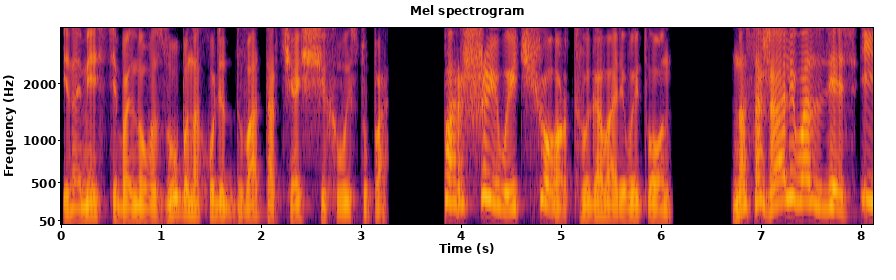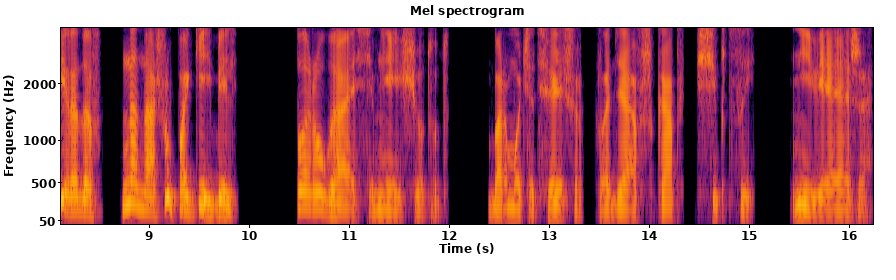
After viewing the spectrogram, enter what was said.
и на месте больного зуба находят два торчащих выступа. «Паршивый черт!» — выговаривает он. «Насажали вас здесь, иродов, на нашу погибель!» «Поругайся мне еще тут!» — бормочет фельдшер, кладя в шкаф щипцы. «Невежа!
